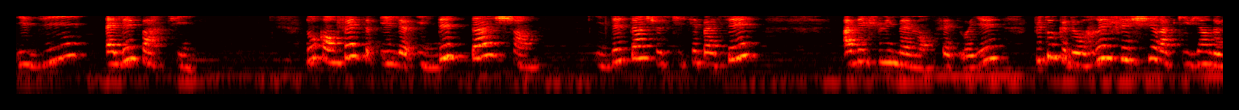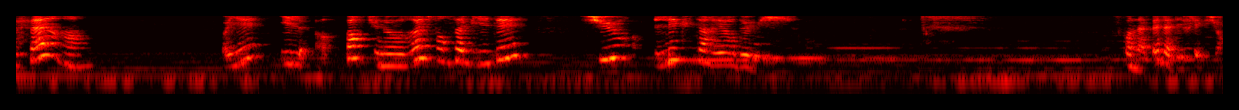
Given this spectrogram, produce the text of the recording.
Il dit, elle est partie. Donc en fait, il, détache, il détache ce qui s'est passé avec lui-même en fait, voyez? Plutôt que de réfléchir à ce qu'il vient de faire, voyez? Il porte une responsabilité sur l'extérieur de lui. Ce qu'on appelle la déflexion,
